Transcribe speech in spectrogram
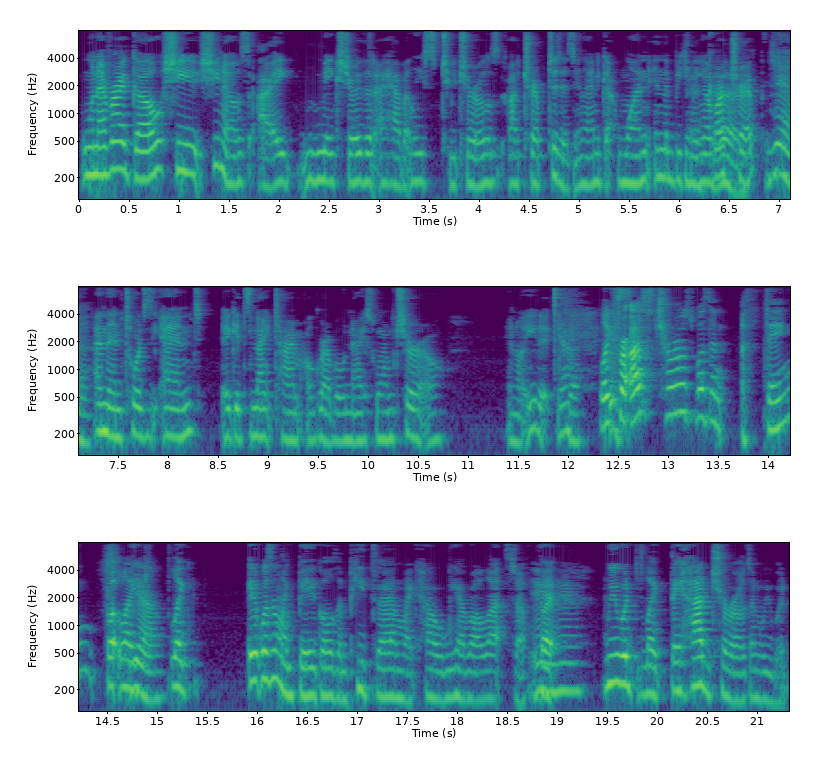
Whenever I go, she she knows I make sure that I have at least two churros a trip to Disneyland. I got one in the beginning Good, of our trip, Yeah. and then towards the end, it gets nighttime. I'll grab a nice warm churro, and I'll eat it. Yeah, Like for us, churros wasn't a thing, but like Yeah. like it wasn't like bagels and pizza and like how we have all that stuff. But Mhm. we would like they had churros and we would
